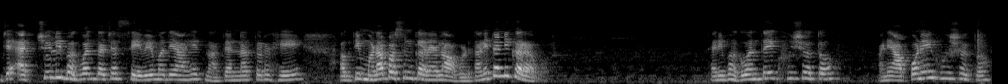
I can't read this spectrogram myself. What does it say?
जे ॲक्च्युली भगवंताच्या सेवेमध्ये आहेत ना त्यांना तर हे अगदी मनापासून करायला आवडतं आणि त्यांनी करावं. त्यांनी भगवंतही खुश होतो आणि आपणही खुश होतो.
